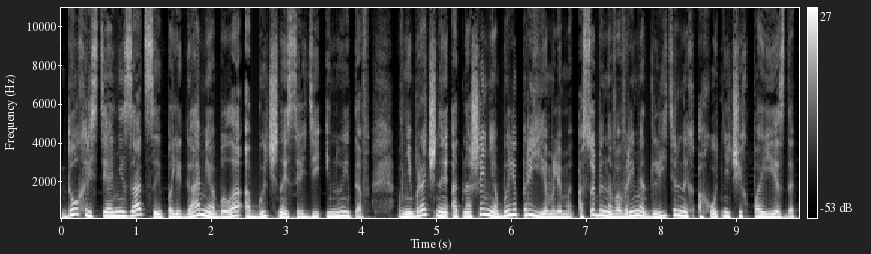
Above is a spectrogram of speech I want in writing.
До христианизации полигамия была обычной среди инуитов. Внебрачные отношения были приемлемы, особенно во время длительных охотничьих поездок.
